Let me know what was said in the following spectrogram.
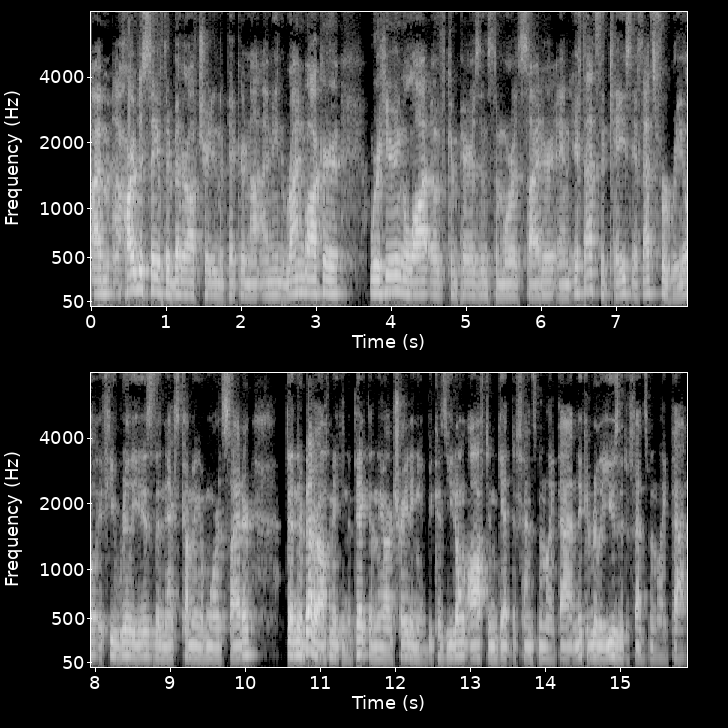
I'm hard to say if they're better off trading the pick or not. I mean, Reinbacher, we're hearing a lot of comparisons to Moritz Seider. And if that's the case, if that's for real, if he really is the next coming of Moritz Seider, then they're better off making the pick than they are trading it because you don't often get defensemen like that. And they could really use a defenseman like that.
